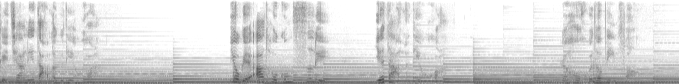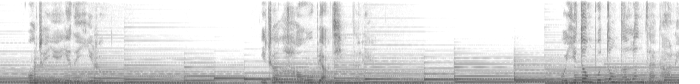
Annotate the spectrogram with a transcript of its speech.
给家里打了个电话，又给阿拓公司里也打了电话，然后回到病房，望着爷爷的遗容，一张毫无表情的脸，我一动不动地愣在那里。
